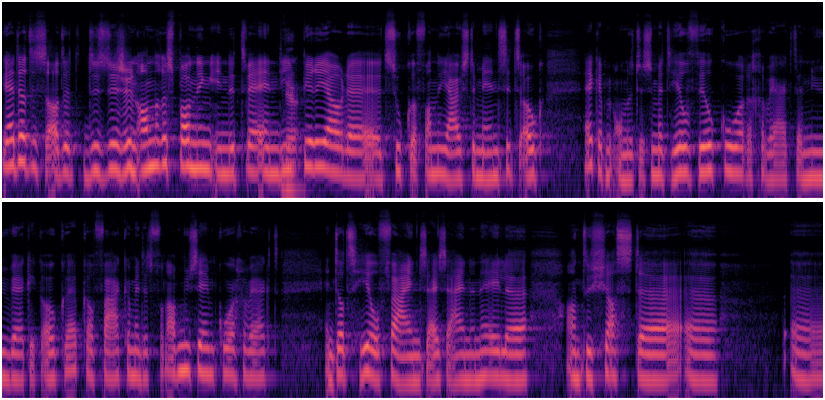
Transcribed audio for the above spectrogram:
ja, dat is altijd. Dus is een andere spanning in, de twee, in die periode. Het zoeken van de juiste mensen. Het is ook. Hè, ik heb ondertussen met heel veel koren gewerkt. En nu werk ik ook. Heb ik al vaker met het Van Ab Museumkoor gewerkt. En dat is heel fijn. Zij zijn een hele enthousiaste, uh, uh,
